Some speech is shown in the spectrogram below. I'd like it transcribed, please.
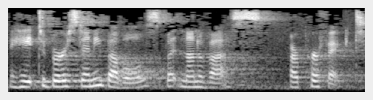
I hate to burst any bubbles, but none of us are perfect.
